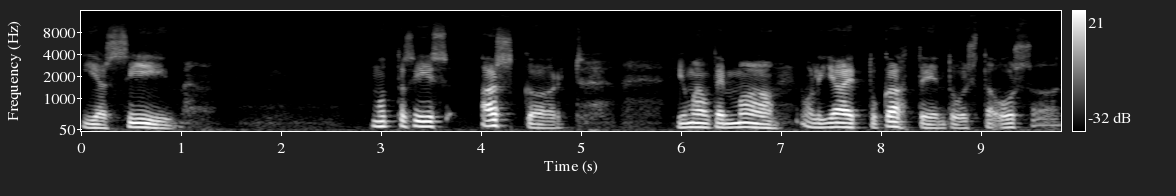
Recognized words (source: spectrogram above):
ja Siiv. Mutta siis Asgard, Jumalten maa, oli jaettu 12 osaan.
